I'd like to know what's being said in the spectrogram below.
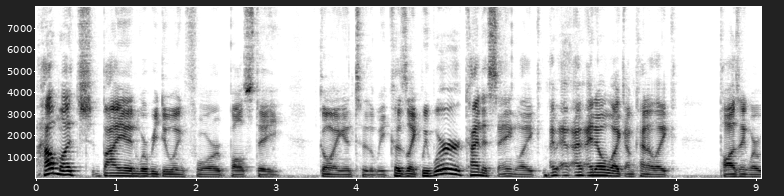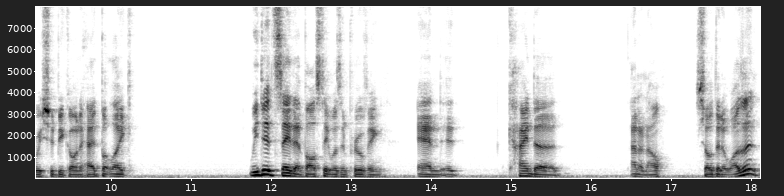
how much buy-in were we doing for Ball State going into the week? Because like we were kind of saying like I, I I know like I'm kind of like pausing where we should be going ahead, but like we did say that Ball State was improving, and it kind of I don't know showed that it wasn't.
